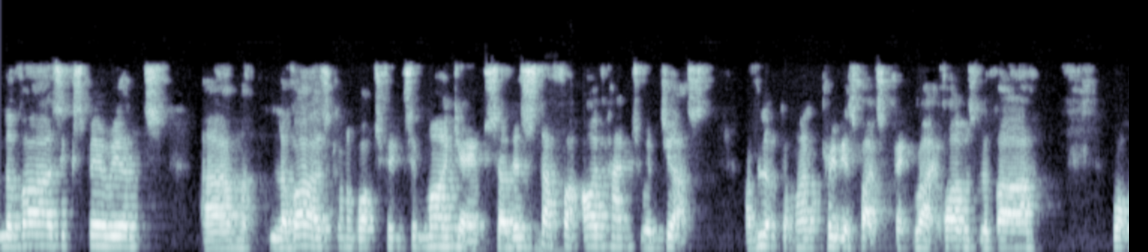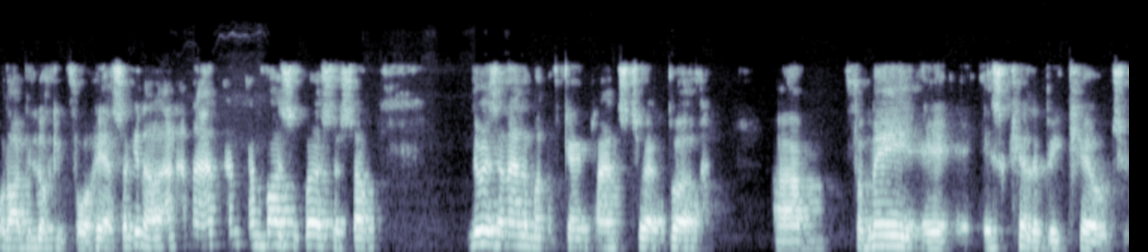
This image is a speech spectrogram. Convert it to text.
Lavar's experience. Um, Lavar's going to watch things in my game, so there's stuff that I've had to adjust I've looked at my previous fights and think, right, if I was Lavar, what would I be looking for here? So, you know, and, and, and, and vice versa. So there is an element of game plans to it, but um, for me, it, it's kill or be killed. You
